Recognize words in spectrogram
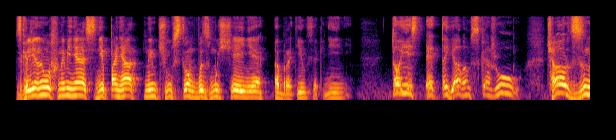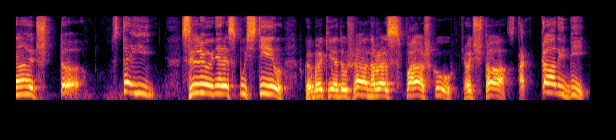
взглянув на меня с непонятным чувством возмущения, обратился к Нине. То есть это я вам скажу, черт знает что, стоит, слюни распустил, в кабаке душа на распашку, чуть что, стаканы бить.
